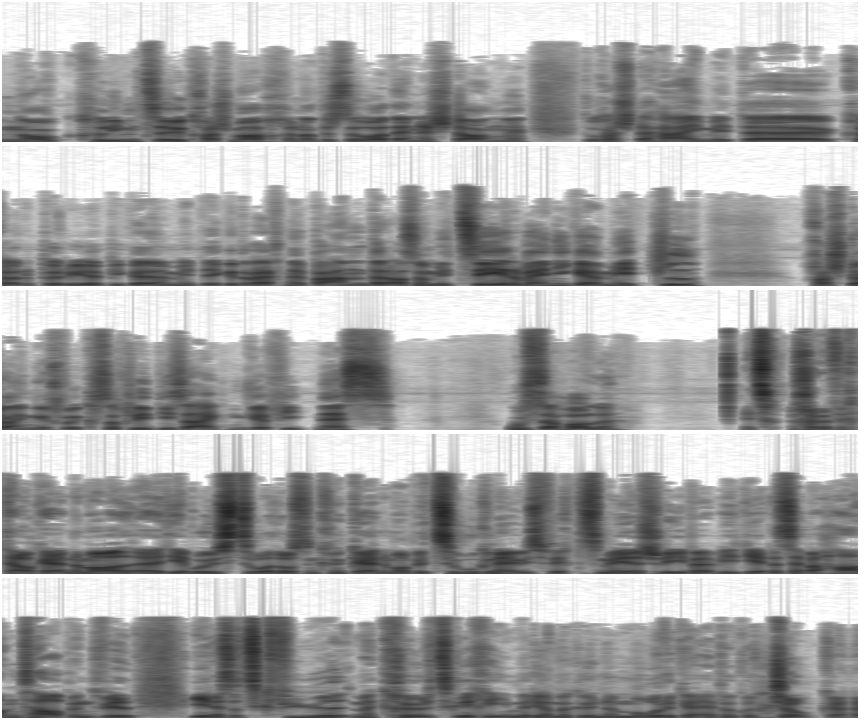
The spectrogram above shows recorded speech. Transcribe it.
noch Klimmzüge kannst machen oder so an diesen Stangen. Du kannst daheim mit äh, Körperübungen, mit irgendwelchen Bändern, also mit sehr wenigen Mitteln, kannst du eigentlich wirklich so ein bisschen deine eigene Fitness rausholen. Jetzt können wir vielleicht auch gerne mal, äh, die, die uns zuhören, können gerne mal Bezug nehmen, uns vielleicht ein Mail schreiben, wie die das eben handhaben. Weil habe so das Gefühl, man hört es gleich immer, ja, wir gehen am Morgen eben joggen.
